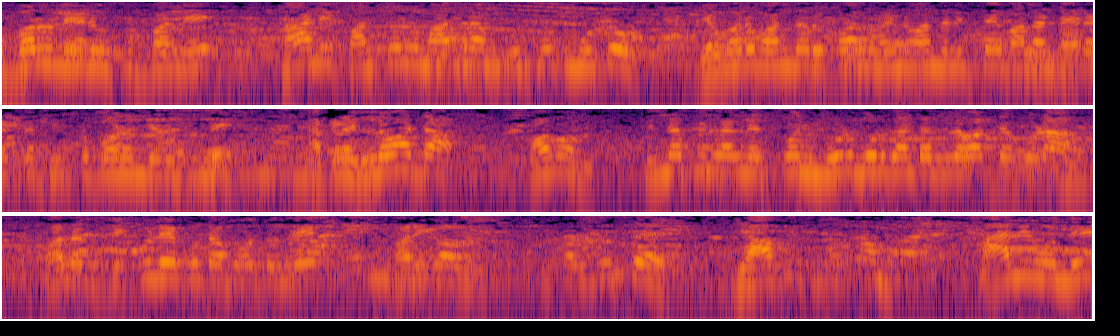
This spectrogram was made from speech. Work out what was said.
ఎవ్వరూ లేరు సిబ్బంది. కానీ పంతులు మాత్రం గుర్తుకు ముట్టు ఎవరు వంద రూపాయలు రెండు వందలు ఇస్తే వాళ్ళని డైరెక్ట్గా తీసుకుపోవడం జరుగుతుంది. అక్కడ నిలబడ్డ పాపం చిన్నపిల్లల్ని ఎత్తుకొని మూడు మూడు గంటలు నిలబడితే కూడా వాళ్ళకి దిక్కు లేకుండా పోతుంది. మరి ఇక్కడ చూస్తే ఈ ఆఫీస్ మొత్తం ఖాళీ ఉంది.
